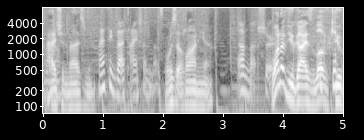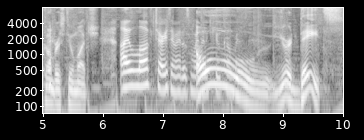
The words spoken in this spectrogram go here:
No. Aisha Nazmi, I think that's Aisha Nazmi. or was it Rania? I'm not sure. One of you guys love cucumbers too much. I love cherry tomatoes more than cucumbers. Oh, your dates.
